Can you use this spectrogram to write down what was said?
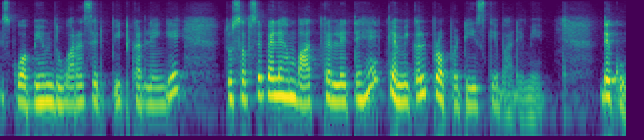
इसको अभी हम दोबारा से रिपीट कर लेंगे। तो सबसे पहले हम बात कर लेते हैं केमिकल प्रॉपर्टीज़ के बारे में। देखो,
